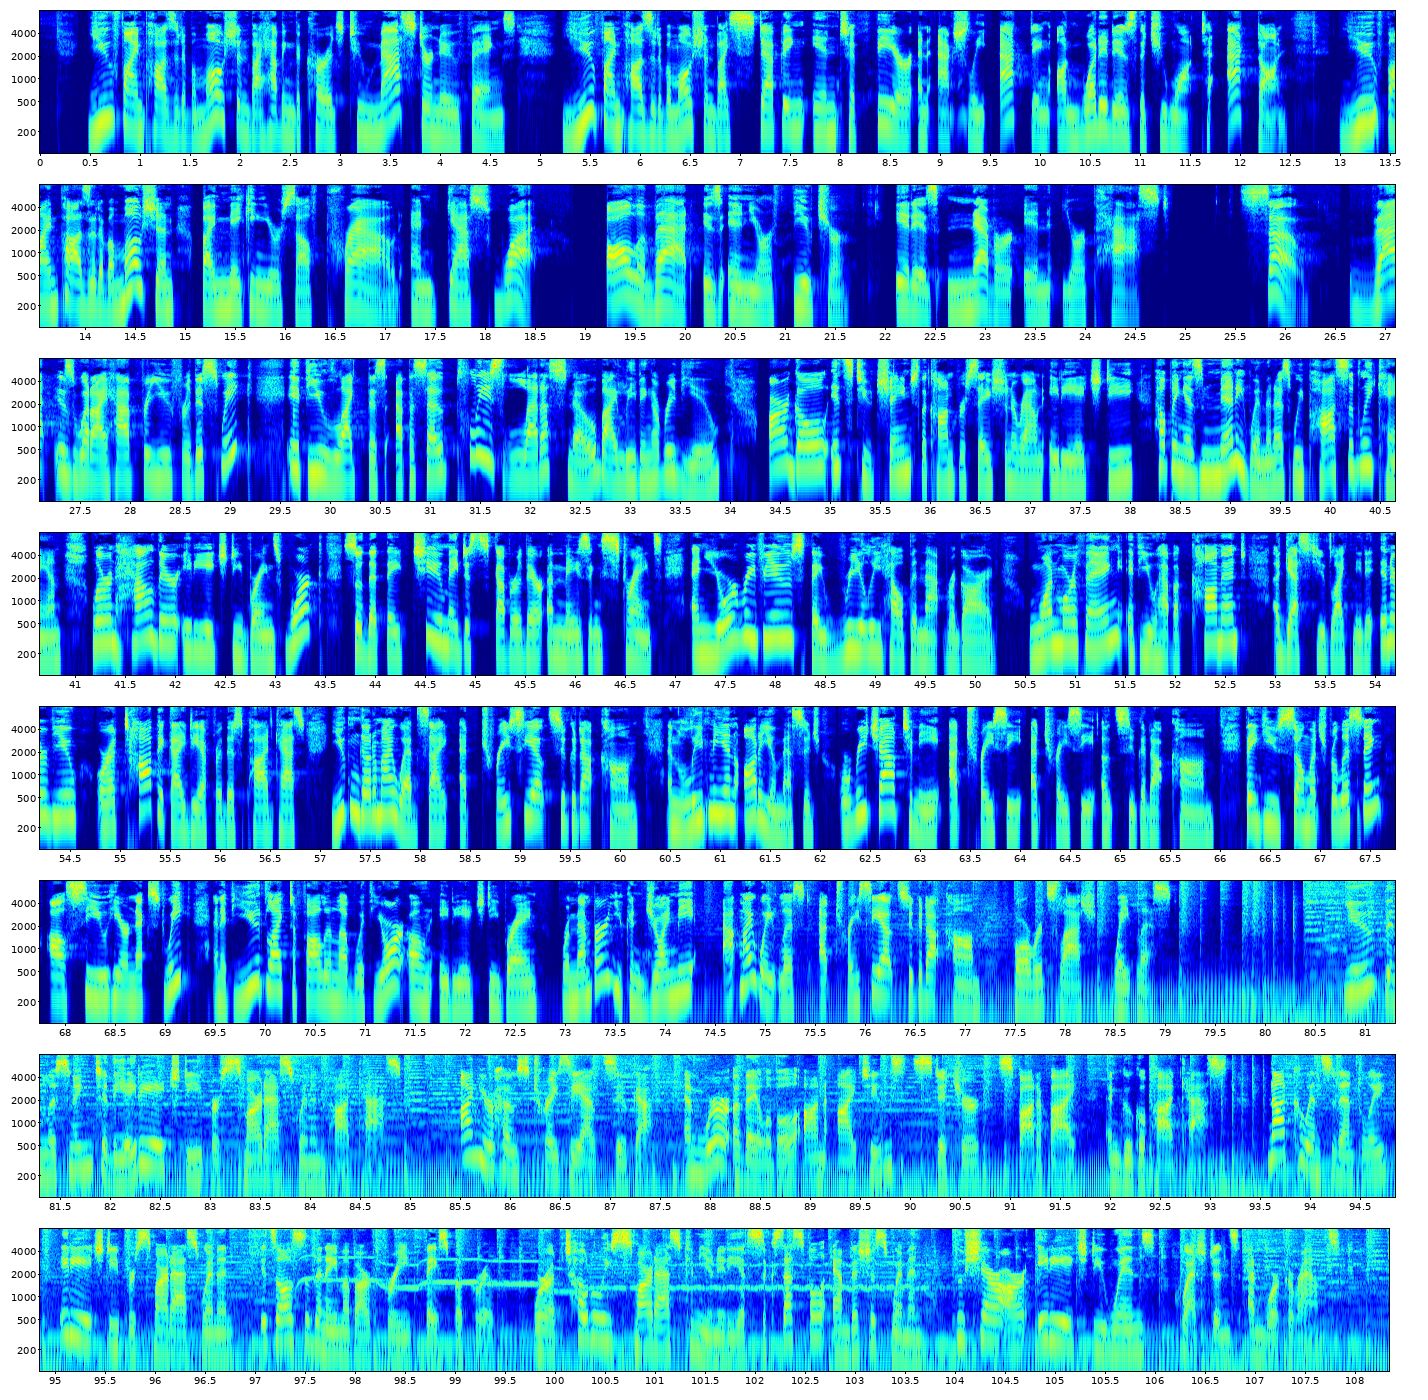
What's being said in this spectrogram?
You find positive emotion by having the courage to master new things. You find positive emotion by stepping into fear and actually acting on what it is that you want to act on. You find positive emotion by making yourself proud. And guess what? All of that is in your future. It is never in your past. So that is what I have for you for this week. If you like this episode, please let us know by leaving a review. Our goal is to change the conversation around ADHD, helping as many women as we possibly can learn how their ADHD brains work so that they too may discover their amazing strengths. And your reviews, they really help in that regard. One more thing, if you have a comment, a guest you'd like me to interview, or a topic idea for this podcast, you can go to my website at tracyotsuka.com and leave me an audio message or reach out to me at tracy at tracyotsuka.com. Thank you so much for listening. I'll see you here next week. And if you'd like to fall in love with your own ADHD brain, remember you can join me at my waitlist at tracyotsuka.com forward slash waitlist. You've been listening to the ADHD for Smartass Women podcast. I'm your host, Tracy Otsuka, and we're available on iTunes, Stitcher, Spotify, and Google Podcasts. Not coincidentally, ADHD for Smartass Women, it's also the name of our free Facebook group. We're a totally smartass community of successful, ambitious women who share our ADHD wins, questions, and workarounds.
